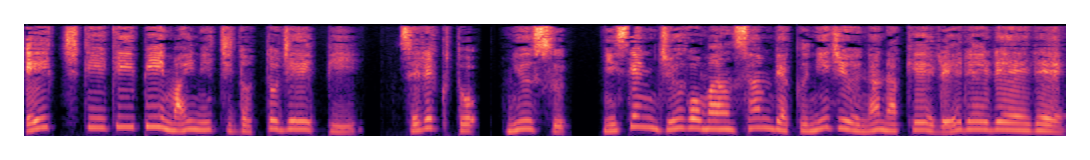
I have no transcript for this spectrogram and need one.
http 毎日 .jp セレクトニュース2015万 327K0000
